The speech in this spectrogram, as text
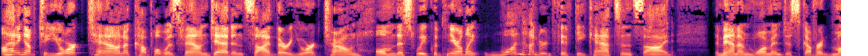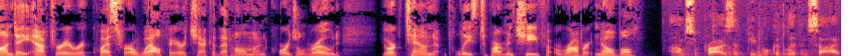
Well, heading up to Yorktown, a couple was found dead inside their Yorktown home this week with nearly 150 cats inside. The man and woman discovered Monday after a request for a welfare check at that home on Cordial Road. Yorktown Police Department Chief Robert Noble. I'm surprised that people could live inside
